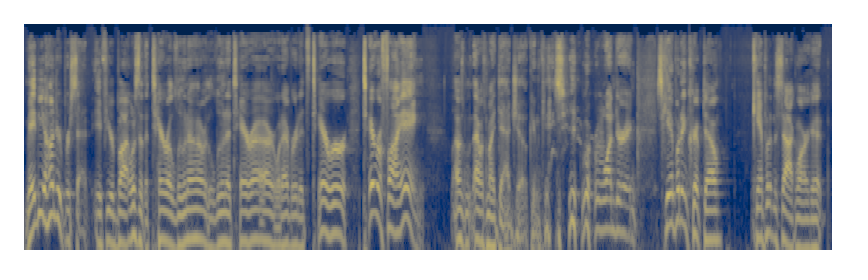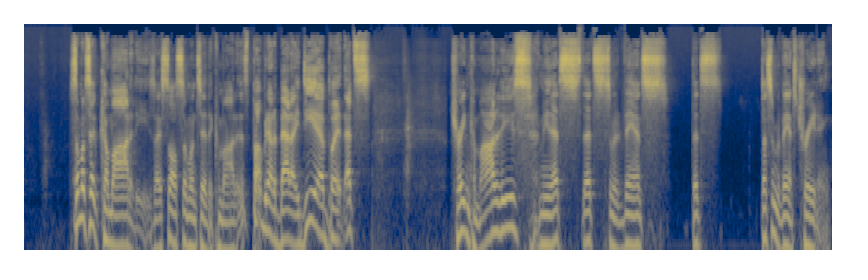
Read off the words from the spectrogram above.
Maybe 100% if you're buying, what is it, the Terra Luna or the Luna Terra or whatever it is. Terror, terrifying. That was, that was my dad joke in case you were wondering. So can't put it in crypto. Can't put it in the stock market. Someone said commodities. I saw someone say the commodities. It's probably not a bad idea, but that's trading commodities. I mean, that's that's some advanced that's that's some advanced trading.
